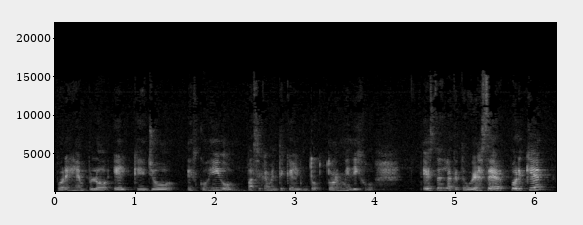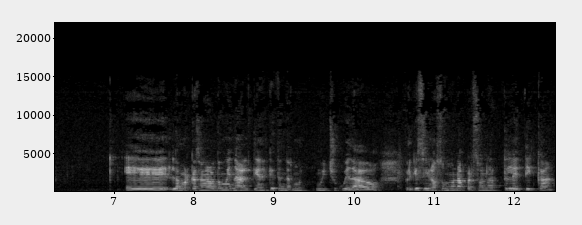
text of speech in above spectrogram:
Por ejemplo, el que yo escogí o básicamente que el doctor me dijo, esta es la que te voy a hacer porque eh, la marcación abdominal tienes que tener mucho cuidado porque si no somos una persona atlética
